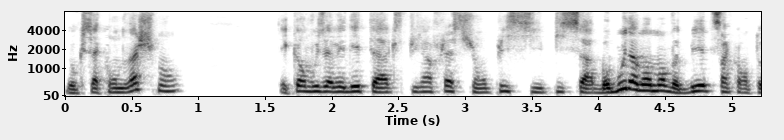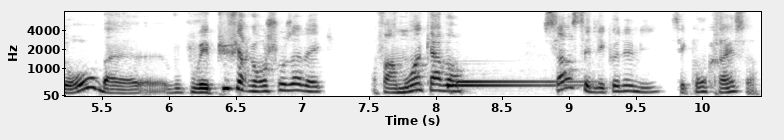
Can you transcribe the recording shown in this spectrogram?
Donc ça compte vachement. Et quand vous avez des taxes, puis l'inflation, puis ci, puis ça, au bout d'un moment, votre billet de 50 euros, bah, vous ne pouvez plus faire grand-chose avec. Enfin, moins qu'avant. Ça, c'est de l'économie. C'est concret, ça.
